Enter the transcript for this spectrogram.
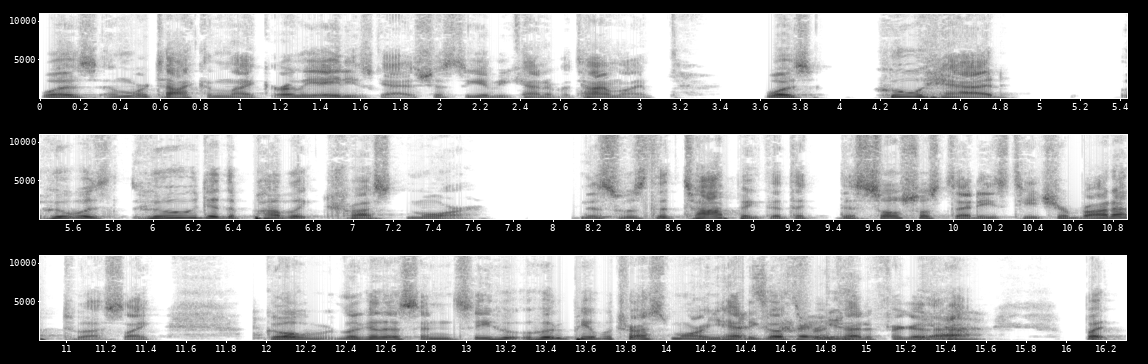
was, and we're talking like early 80s, guys, just to give you kind of a timeline, was who had, who was, who did the public trust more? This was the topic that the, the social studies teacher brought up to us. Like, go look at this and see who, who do people trust more? You had That's to go through and try to figure that out but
